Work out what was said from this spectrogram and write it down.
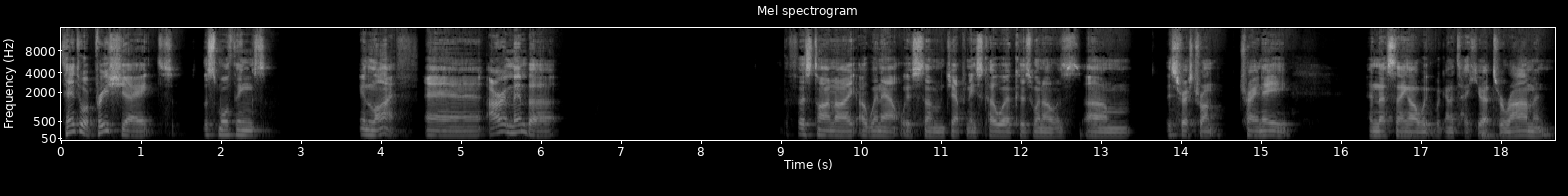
tend to appreciate the small things in life. And I remember the first time I, I went out with some Japanese coworkers when I was um, this restaurant trainee, and they're saying, "Oh, we, are going to take you out to ramen,"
